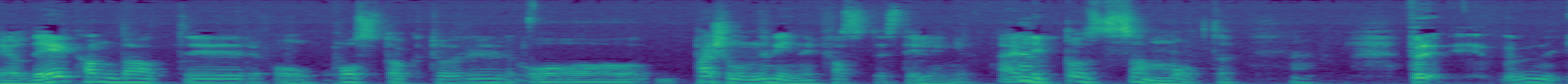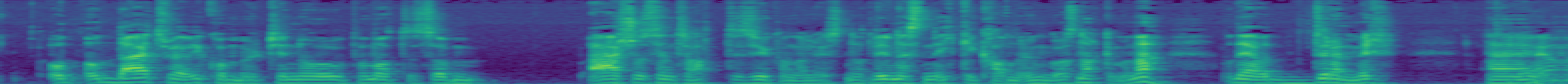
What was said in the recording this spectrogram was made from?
ph.d.-kandidater og postdoktorer og personer inn i faste stillinger. Det er Ja. litt på samme måte. For, og, og der tror jeg vi kommer til noe på en måte som er så sentralt i psykoanalysen at vi nesten ikke kan unngå å snakke med det. Og det er jo drømmer. Eh, Ja.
